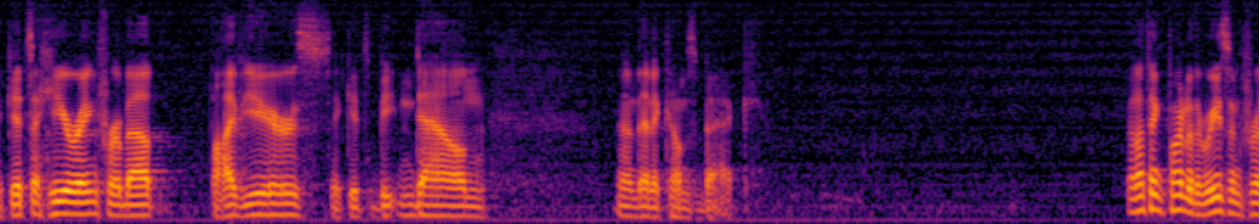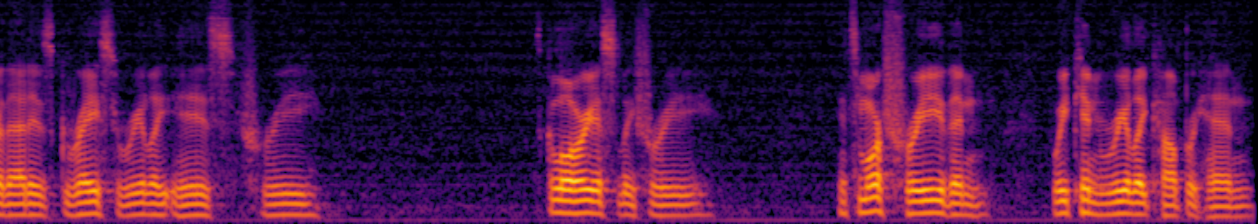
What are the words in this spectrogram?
it gets a hearing for about five years. It gets beaten down. And then it comes back. But I think part of the reason for that is grace really is free. It's gloriously free. It's more free than we can really comprehend.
